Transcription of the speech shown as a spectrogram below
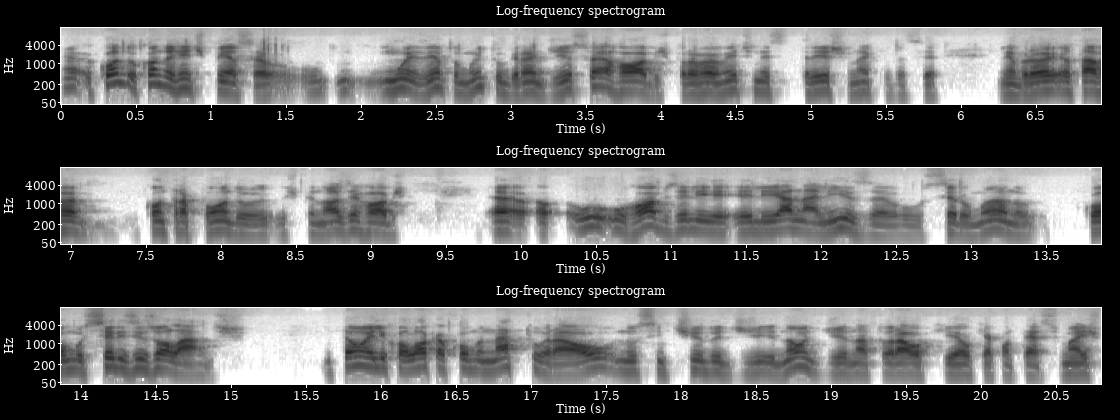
É, quando, quando a gente pensa, um exemplo muito grande disso é Hobbes, provavelmente nesse trecho né, que você lembrou, eu estava contrapondo Spinoza e Hobbes. É, o, o Hobbes ele, ele analisa o ser humano como seres isolados. Então ele coloca como natural, no sentido de, não de natural, que é o que acontece, mas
